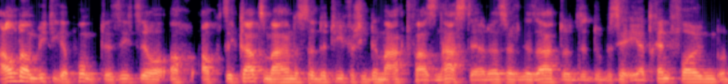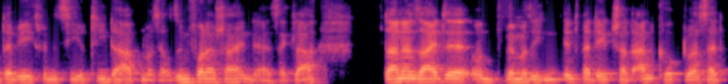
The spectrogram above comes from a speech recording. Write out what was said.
auch noch ein wichtiger Punkt, sich so auch, auch sich klar zu machen, dass du natürlich verschiedene Marktphasen hast. Ja, du hast ja schon gesagt, du, bist ja eher trendfolgend unterwegs mit den COT-Daten, was ja auch sinnvoll erscheint, ja, ist ja klar. Auf der anderen Seite, und wenn man sich einen Intraday-Chart anguckt, du hast halt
